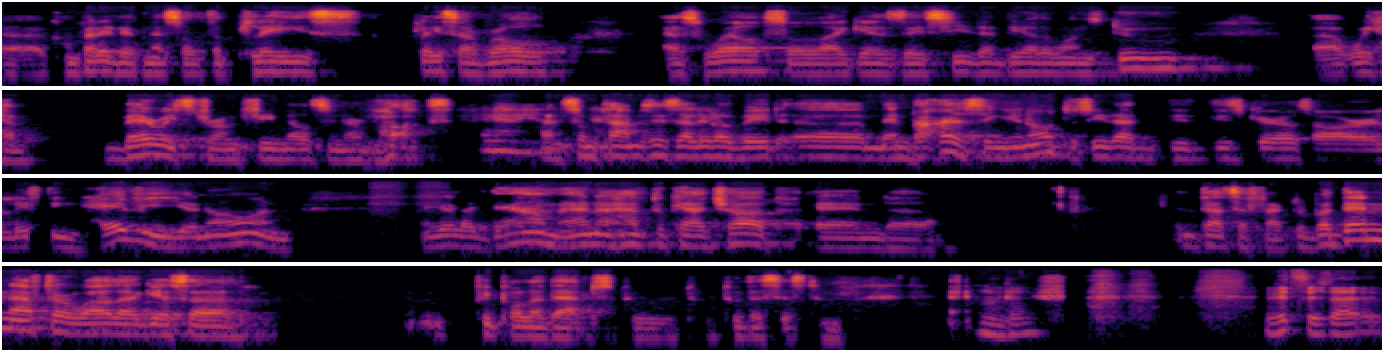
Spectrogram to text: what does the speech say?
uh, competitiveness of the plays plays a role as well. So I guess they see that the other ones do. Uh, we have very strong females in our box and sometimes it's a little bit um, embarrassing you know to see that th- these girls are lifting heavy you know and, and you're like damn man i have to catch up and uh, that's a factor but then after a while i guess uh, people adapt to, to, to the system okay. Witzig, da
